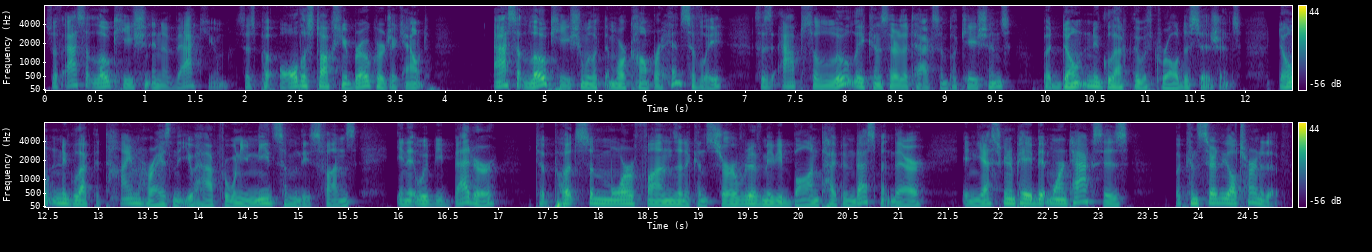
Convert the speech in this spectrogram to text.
So, if asset location in a vacuum says put all the stocks in your brokerage account, asset location, we looked at more comprehensively, says absolutely consider the tax implications, but don't neglect the withdrawal decisions. Don't neglect the time horizon that you have for when you need some of these funds. And it would be better to put some more funds in a conservative, maybe bond type investment there. And yes, you're going to pay a bit more in taxes, but consider the alternative.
